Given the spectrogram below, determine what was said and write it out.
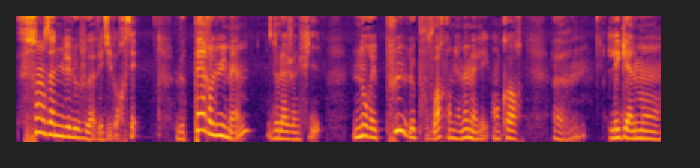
sans annuler le vœu avait divorcé, le père lui-même de la jeune fille n'aurait plus le pouvoir, quand bien même elle est encore légalement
